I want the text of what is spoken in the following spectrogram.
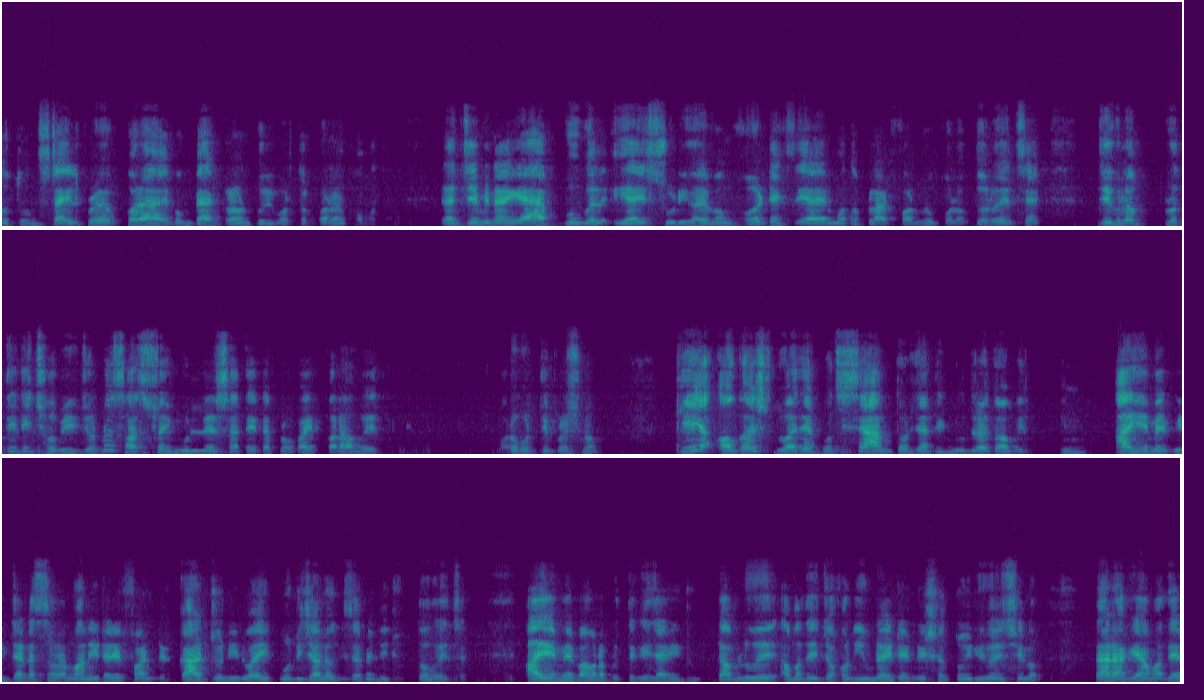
নতুন স্টাইল প্রয়োগ করা এবং ব্যাকগ্রাউন্ড পরিবর্তন করার ক্ষমতা। এটা Gemini app Google AI studio এবং ভার্টেক্স এআই এর মতো প্ল্যাটফর্মে উপলব্ধ রয়েছে। যেগুলো প্রতিটি ছবির জন্য সাশ্রয়ী মূল্যের সাথে এটা প্রোভাইড করা হয়ে থাকে। পরবর্তী প্রশ্ন, কে অগস্ট দু হাজার পঁচিশে আন্তর্জাতিক মুদ্রা তহবিল আইএমএফ ইন্টারন্যাশনাল মানিটারি ফান্ডের কার্যনির্বাহী পরিচালক হিসেবে নিযুক্ত হয়েছে? আইএমএফ আমরা প্রত্যেকেই জানি ডাব্লিউ আমাদের যখন ইউনাইটেড নেশন তৈরি হয়েছিল, তার আগে আমাদের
